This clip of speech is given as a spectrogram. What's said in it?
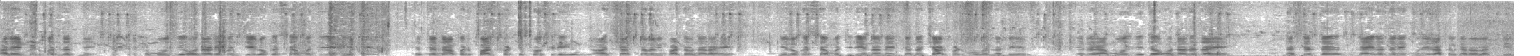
अलाइनमेंट बदलत नाही. तर मोजणी होणार आहे पण जे लोक सहमती देतील तर त्यांना आपण पाच पट प्रोसिडिंग आज शासनाला मी पाठवणार आहे. जे लोक सहमती देणार नाहीत त्यांना चार पट मोबदला मिळेल. तर मोजणी तर होणारच आहे. नसेल तर न्यायालयाने गुन्हे दाखल करावे लागतील.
